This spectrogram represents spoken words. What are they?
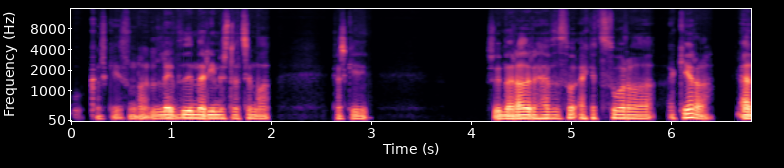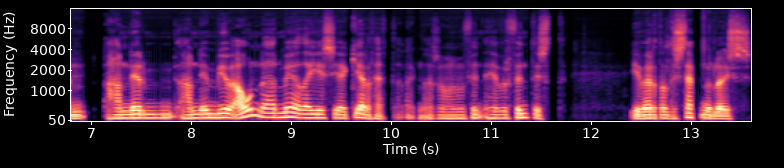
og kannski svona leifði mér ímislegt sem að kannski sem er aðri hefði ekkert þórað að- gera. En hann er, hann er mjög ánæðar með að ég sé að gera þetta vegna þess að hann hefur fundist ég verið aldrei stefnulegs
